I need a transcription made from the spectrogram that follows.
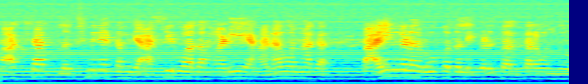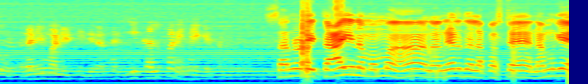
ಸಾಕ್ಷಾತ್ ಲಕ್ಷ್ಮಿನೇ ತಮ್ಗೆ ಆಶೀರ್ವಾದ ಮಾಡಿ ಹಣವನ್ನ ತಾಯಿಂಗಳ ರೂಪದಲ್ಲಿ ಕಳಿಸೋ ತರ ಒಂದು ರೆಡಿ ಮಾಡಿ ಇಟ್ಟಿದ್ದೀರಾ ಸರ್ ಈ ಕಲ್ಪನೆ ಹೇಗೆ ಸರ್? ಸರ್ ನೋಡಿ, ತಾಯಿ ನಮ್ಮಮ್ಮ, ನಾನು ಹೇಳಿದ್ನಲ್ಲ ಫಸ್ಟೇ, ನಮಗೆ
